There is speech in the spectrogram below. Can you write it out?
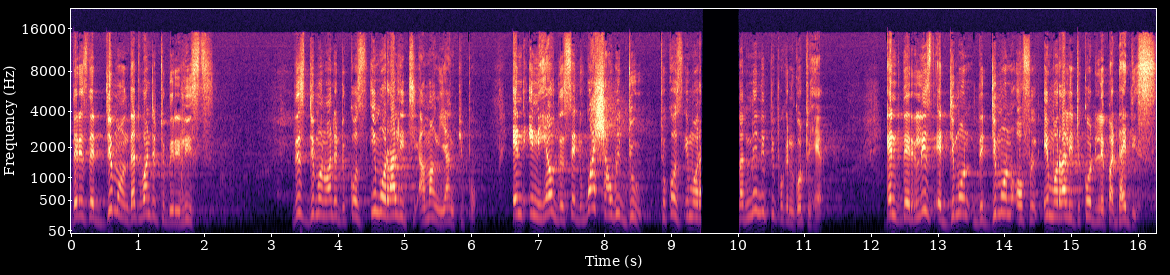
There is a demon that wanted to be released. This demon wanted to cause immorality among young people. And in hell, they said, What shall we do to cause immorality that many people can go to hell? And they released a demon, the demon of immorality called Leoparditis.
